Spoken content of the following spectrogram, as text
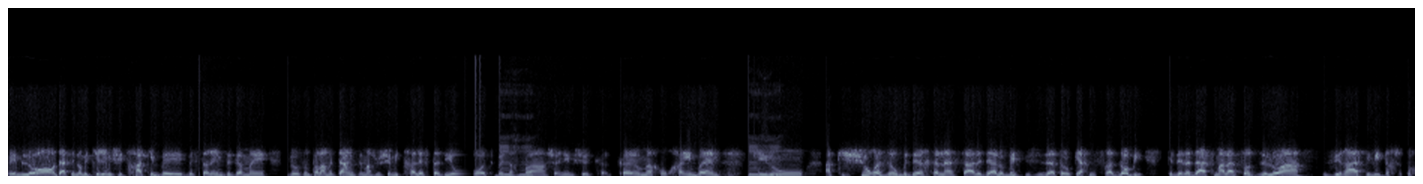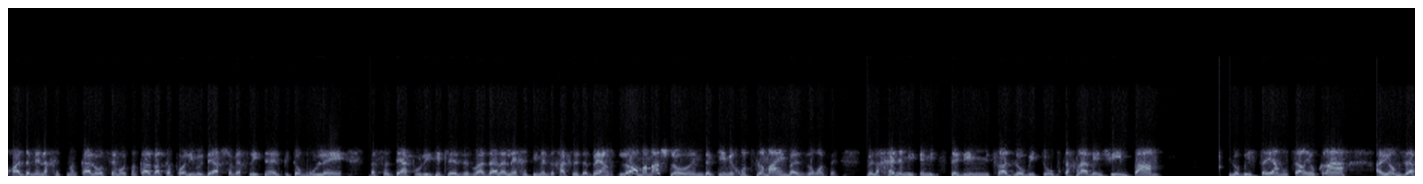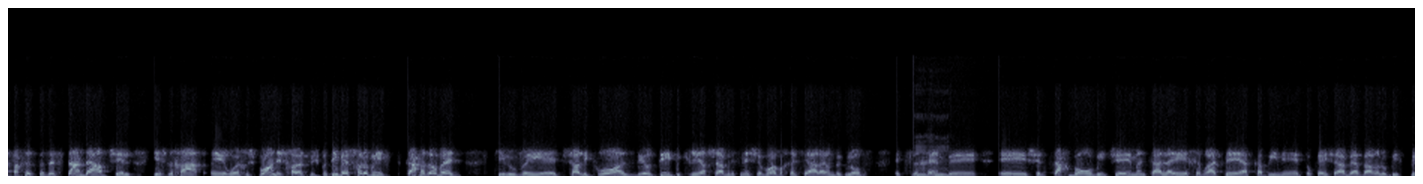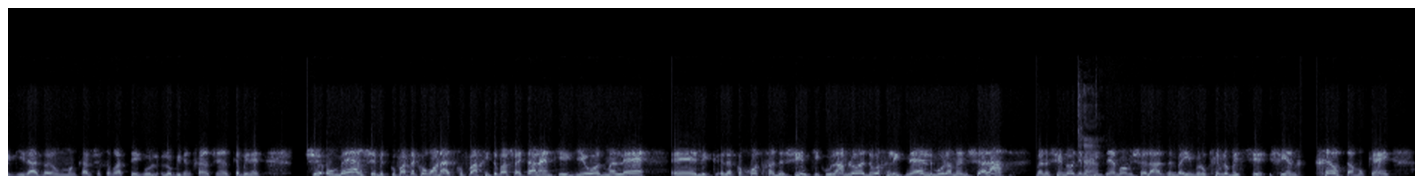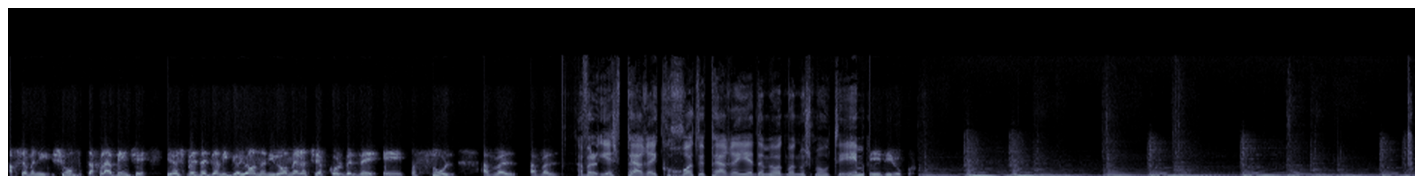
הם לא, יודעת, הם לא מכירים אישית ח"כים ושרים, זה גם, אה, ועוזרים פרלמנטריים, זה משהו שמתחלף תדירות, בטח. בשנים שכיום אנחנו חיים בהם. כאילו, הקישור הזה הוא בדרך כלל נעשה על ידי הלוביסט, בשביל זה אתה לוקח משרד לובי, כדי לדעת מה לעשות, זה לא הזירה הטבעית, עכשיו תוכל לדמיין לך את מנכ"ל אוסם או את מנכ"ל בנק הפועלים, יודע עכשיו איך להתנהל פתאום מול, אה, בשדה הפוליטית, לאיזה ועדה ללכת, עם איזה ח"כ לדבר, לא, ממש לא, הם דגים מחוץ למים באזור הזה, ולכן הם, הם מצטיידים במשרד לובי טוב, צריך להבין שאם פעם, לוביסט היה מוצר יוקרה, היום זה הפך להיות כזה סטנדרט של יש לך אה, רואה חשבון, יש לך יועץ משפטי ויש לך לוביסט, ככה זה עובד. כאילו, ואפשר לקרוא, עזבי אותי, תקראי עכשיו לפני שבוע וחצי, היה רעיון בגלובס אצלכם, mm-hmm. של צח בורוביץ', מנכ"ל חברת הקבינט, אוקיי, שהיה בעבר לוביסט בגלעד, והיום הוא מנכ"ל של חברת לובי אחרת שנראית קבינט, שאומר שבתקופת הקורונה, התקופה הכי טובה שהייתה להם, כי הגיעו עוד מלא אה, לקוחות חדשים, כי כולם לא ידעו איך להתנהל מול הממשלה, ואנשים לא יודעים איך כן. להתנהל מול הממשלה, אז הם באים ולוקחים לוביסט ש- שינחה אותם, אוקיי? עכשיו אני, שוב, צריך להבין שיש בזה גם היגיון, אני לא אומרת שהכל בזה אה, פסול, אבל, אבל... אבל יש פערי כוחות ופערי ידע מאוד מאוד משמעותיים. בדיוק.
